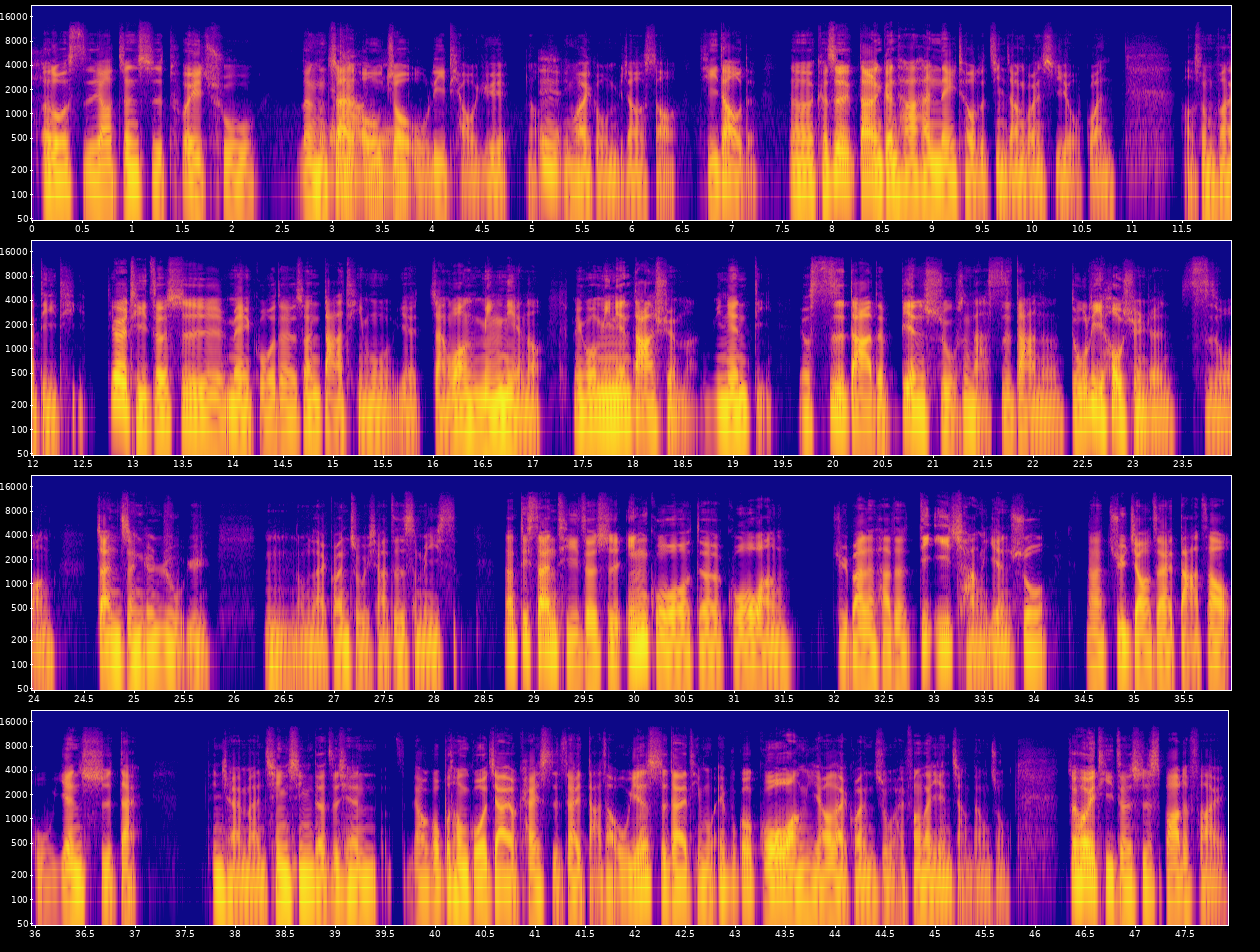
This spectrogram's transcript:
俄罗斯要正式退出冷战欧洲武力条约。嗯，另外一个我们比较少提到的，呃，可是当然跟他和 NATO 的紧张关系有关。好，所以我们放在第一题。第二题则是美国的算大题目，也展望明年哦。美国明年大选嘛，明年底有四大的变数，是哪四大呢？独立候选人、死亡、战争跟入狱。嗯，我们来关注一下这是什么意思。那第三题则是英国的国王举办了他的第一场演说，那聚焦在打造无烟世代。听起来蛮清新的。之前聊过，不同国家有开始在打造无烟世代的题目。哎，不过国王也要来关注，还放在演讲当中。最后一题则是 Spotify，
